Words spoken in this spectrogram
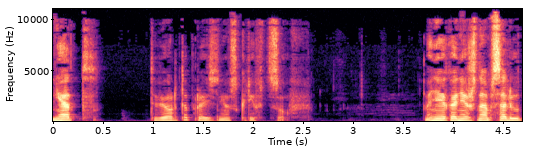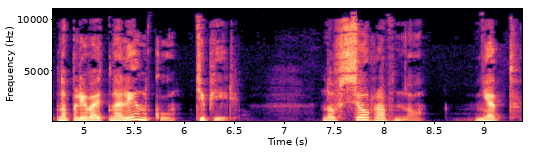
Нет, — твердо произнес Кривцов. — Мне, конечно, абсолютно плевать на Ленку теперь, но все равно нет.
